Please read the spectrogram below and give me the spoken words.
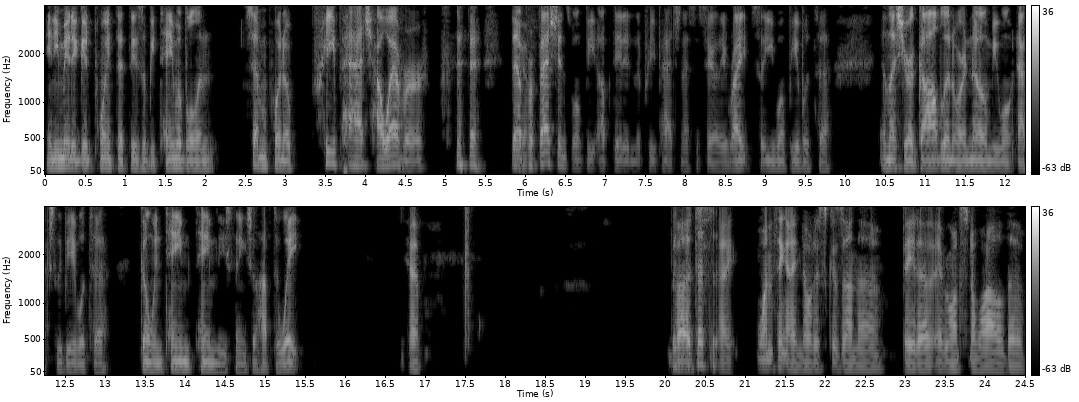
and you made a good point that these will be tameable in 7.0 pre-patch. However, the Yeah. professions won't be updated in the pre-patch necessarily, right? So you won't be able to, unless you're a goblin or a gnome, you won't actually be able to go and tame tame these things. You'll have to wait. Yep. But- But, but that's a- I, one thing I noticed because on the beta, every once in a while, the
